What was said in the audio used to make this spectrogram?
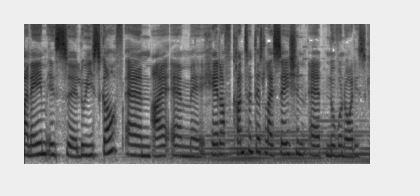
My name is uh, Louise Skov, and I am uh, head of content digitalization at Novo Nordisk.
